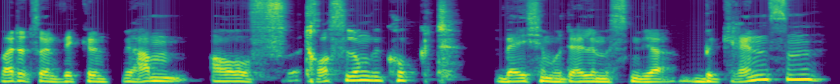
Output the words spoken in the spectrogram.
weiterzuentwickeln. Wir haben auf Drosselung geguckt, welche Modelle müssten wir begrenzen,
